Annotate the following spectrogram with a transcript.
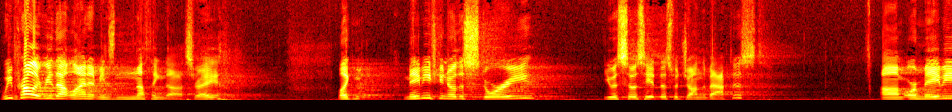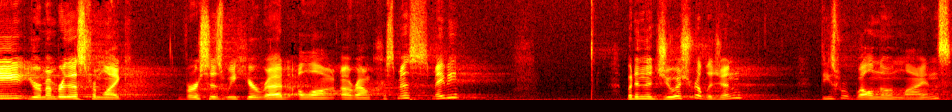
We probably read that line, it means nothing to us, right? Like, maybe if you know the story, you associate this with John the Baptist. Um, or maybe you remember this from like verses we hear read along around Christmas, maybe. But in the Jewish religion, these were well known lines,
